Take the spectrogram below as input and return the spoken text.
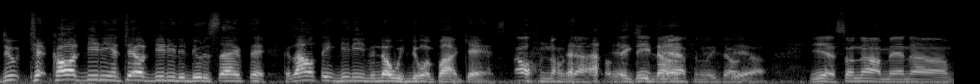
do t- call Diddy and tell Diddy to do the same thing. Because I don't think Diddy even know we're doing podcasts. Oh, no doubt. don't yeah, think she knows. definitely don't Yeah. know. Yeah, so no, man. Um,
